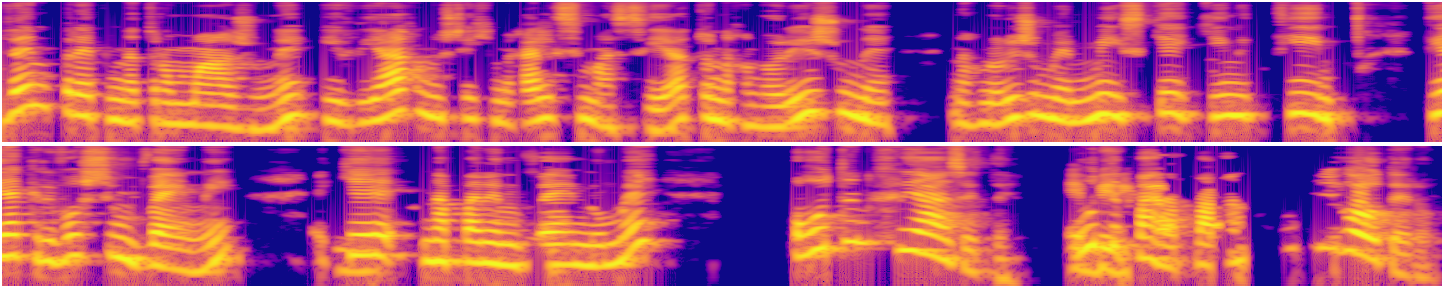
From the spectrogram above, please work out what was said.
δεν πρέπει να τρομάζουν. Η διάγνωση έχει μεγάλη σημασία. Το να, γνωρίζουν, να γνωρίζουμε εμείς και εκείνοι τι, τι ακριβώς συμβαίνει και να παρεμβαίνουμε όταν χρειάζεται. Ούτε παραπάνω, ούτε λιγότερο.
